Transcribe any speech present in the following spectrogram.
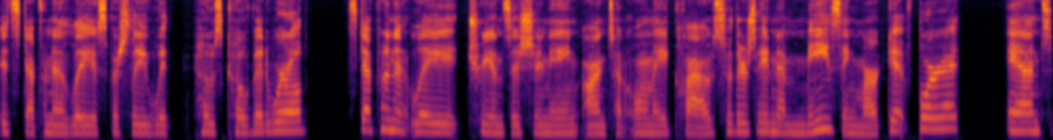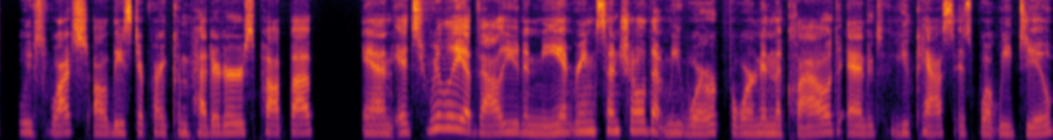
it's definitely, especially with post-COVID world, it's definitely transitioning onto only cloud. So there's an amazing market for it. And we've watched all these different competitors pop up and it's really a value to me at RingCentral that we mm-hmm. were born in the cloud and UCaaS is what we do.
